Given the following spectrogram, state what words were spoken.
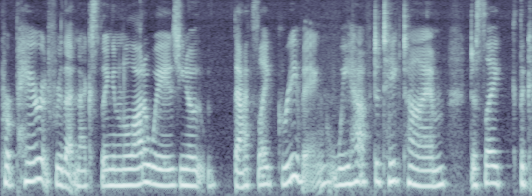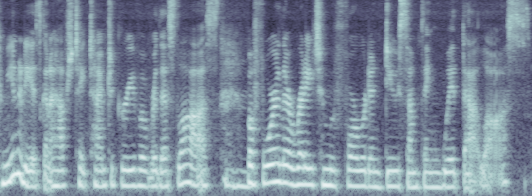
prepare it for that next thing. And in a lot of ways, you know, that's like grieving. We have to take time, just like the community is going to have to take time to grieve over this loss mm-hmm. before they're ready to move forward and do something with that loss.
